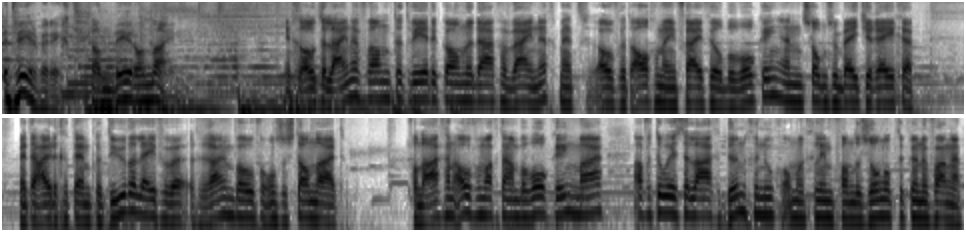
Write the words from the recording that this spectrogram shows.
Het weerbericht van Weer Online. In grote lijnen verandert het weer de komende dagen weinig... met over het algemeen vrij veel bewolking en soms een beetje regen. Met de huidige temperaturen leven we ruim boven onze standaard. Vandaag een overmacht aan bewolking, maar af en toe is de laag dun genoeg... om een glimp van de zon op te kunnen vangen.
